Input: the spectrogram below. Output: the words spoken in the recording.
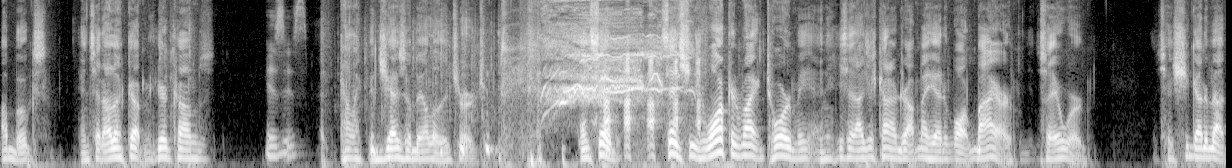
my books, and said I look up and here comes Is this? kind of like the Jezebel of the church. and said, said she's walking right toward me. And he said, I just kind of dropped my head and walked by her, didn't say a word. So she got about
